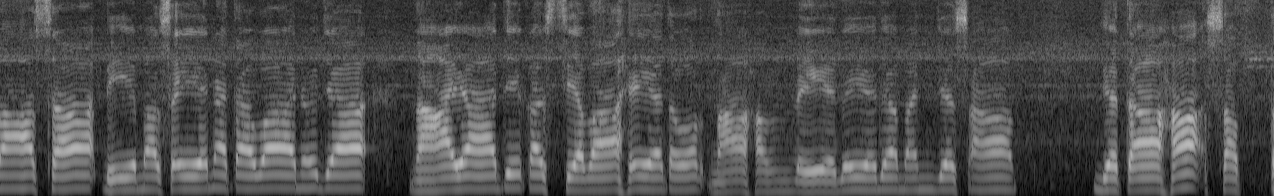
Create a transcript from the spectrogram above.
മാസ ഭീമസേന തവാനുജ നായാതി കസ്യ വാഹേതോർനാഹം വേദേതമഞ്ജസാ ഗതാഹ സപ്ത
